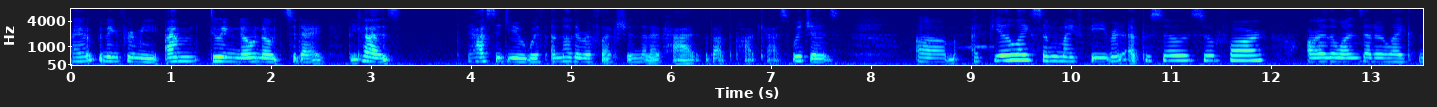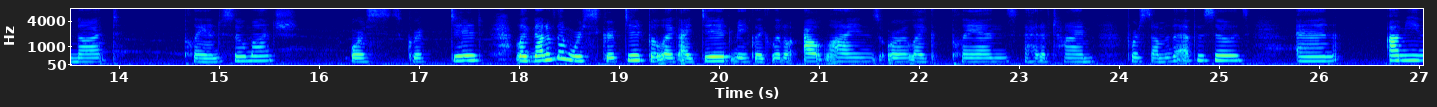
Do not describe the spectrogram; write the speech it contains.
eye opening for me. I'm doing no notes today because it has to do with another reflection that I've had about the podcast, which is um, I feel like some of my favorite episodes so far are the ones that are like not planned so much or scripted. Like none of them were scripted, but like I did make like little outlines or like plans ahead of time for some of the episodes. And I mean,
